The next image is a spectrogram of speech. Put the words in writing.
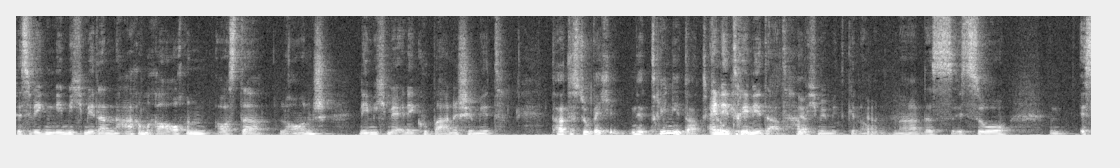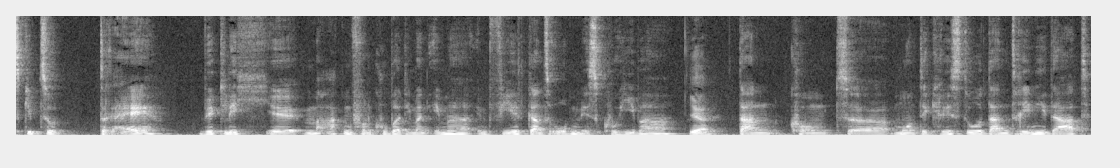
Deswegen nehme ich mir dann nach dem Rauchen aus der Lounge, nehme ich mir eine kubanische mit. Da hattest du welche? Eine Trinidad? Eine ich. Trinidad habe Ja. ich mir mitgenommen. Na, das ist so, es gibt so drei wirklich äh, Marken von Kuba, die man immer empfiehlt. Ganz oben ist Cohiba, Ja. dann kommt äh, Monte Cristo, dann Trinidad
